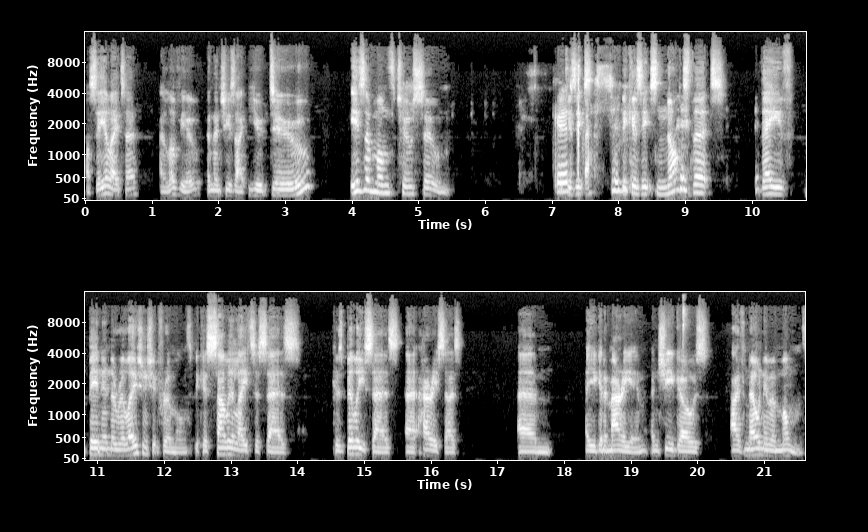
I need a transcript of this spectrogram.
I'll see you later. I love you. And then she's like, You do? Is a month too soon? Good Because it's- question. Because it's not that they've been in the relationship for a month, because Sally later says, because Billy says, uh, Harry says, um, Are you going to marry him? And she goes, I've known him a month.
